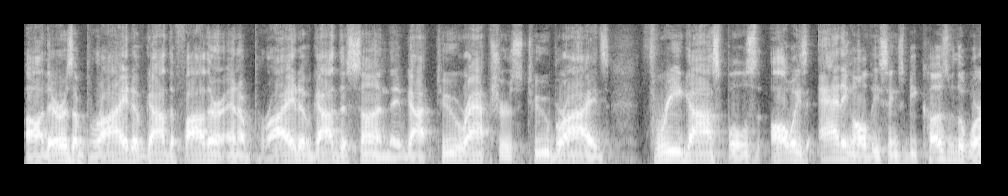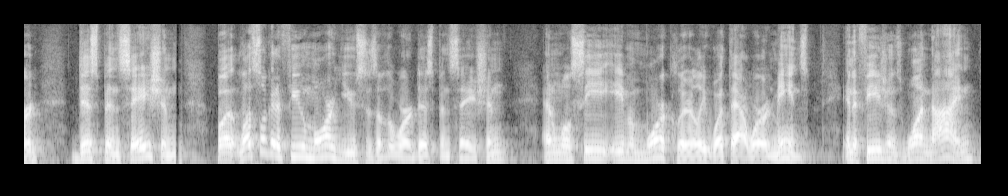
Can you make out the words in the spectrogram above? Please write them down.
uh, there is a bride of God the Father and a bride of God the Son. They've got two raptures, two brides, three gospels, always adding all these things because of the word dispensation. But let's look at a few more uses of the word dispensation. and we'll see even more clearly what that word means. In Ephesians 1 9,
